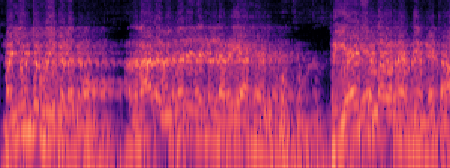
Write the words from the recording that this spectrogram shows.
மலிந்து போய் கிடக்கும். அதனால விபரீதங்கள் நிறைய இருக்கும். இப்ப ஏன் சொல்ல வர்றேன் அப்படின்னு கேட்டா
